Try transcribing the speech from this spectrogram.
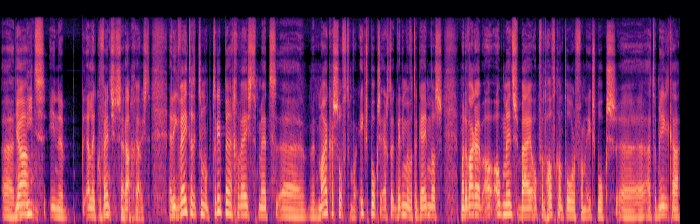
eh, Ja. niet in de LA Convention Center Ja, ja. geweest. En ik weet dat ik toen op trip ben geweest met, eh, met Microsoft voor Xbox. Echt, ik weet niet meer wat de game was. Maar er waren ook mensen bij, ook van het hoofdkantoor van Xbox eh, uit Amerika.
